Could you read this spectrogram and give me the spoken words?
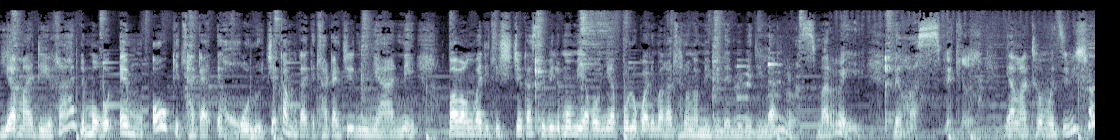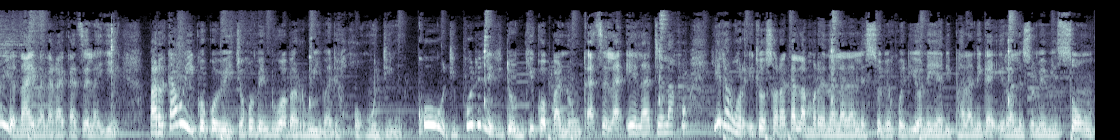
ya madira le mo go mo ke tlhaka e kgolo tše ka moka ke tlhaka tše nnyane ba bangwe ba di tlišitše ka sebele mo meagong ya polokwane magatlhanong a mebile mebedi la rosemary le hospital ya mathomo tsebišo yona e balega ka tsela ye ba re ka go ikokobetše go memiwa barui ba dikgomo dinko dipodi le ditonki kopanong ka tsela e latelago e leng gore e tlo swara ka lamorena la la lesomekgwedi yone ya diphalane ka ira lesome mesong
